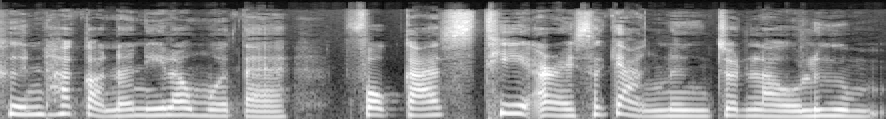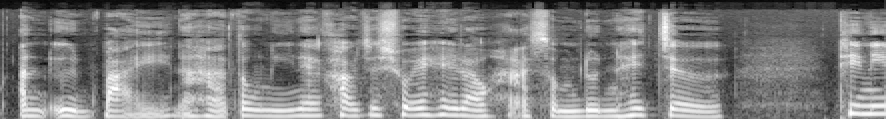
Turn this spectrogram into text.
ขึ้น ถ้าก่อนหน้านี้เรามัวแต่โฟกัสที่อะไรสักอย่างหนึ่งจนเราลืมอันอื่นไปนะคะ ตรงนี้เนี่ยเขาจะช่วยให้เราหาสมดุลให้เจอ ทีนี้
